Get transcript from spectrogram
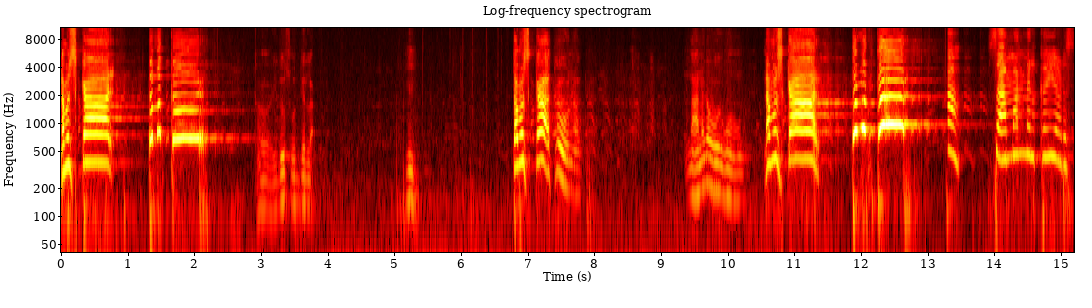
ನಮಸ್ಕಾರ. ನಮಸ್ಕಾರ. ಇದು ಸುದ್ದಿಲ್ಲ. ನಮಸ್ಕಾರ ನನಗೆ ನಮಸ್ಕಾರ. ಸಾಮಾನ್ ಮೇಲೆ ಕೈ ಆಡಸ್.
